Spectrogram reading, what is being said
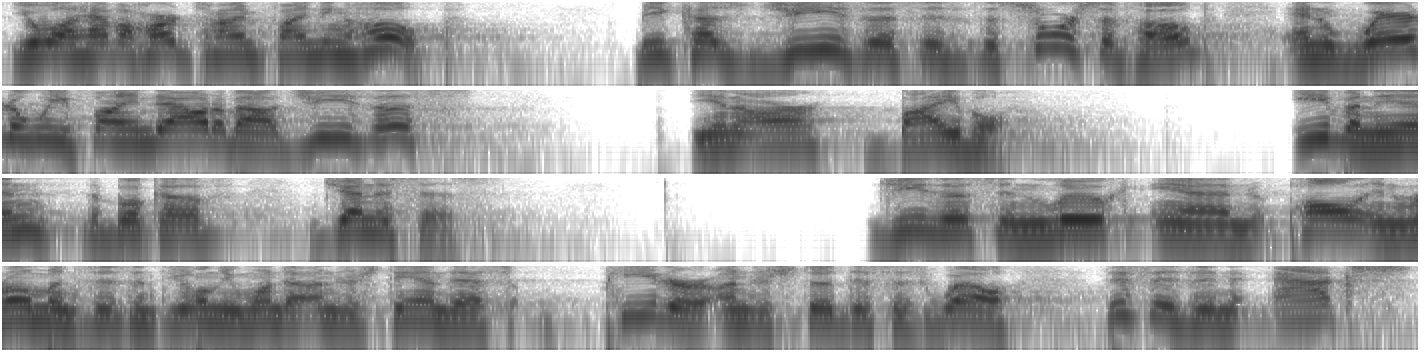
you will have a hard time finding hope because Jesus is the source of hope. And where do we find out about Jesus? In our Bible, even in the book of Genesis. Jesus in Luke and Paul in Romans isn't the only one to understand this. Peter understood this as well. This is in Acts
